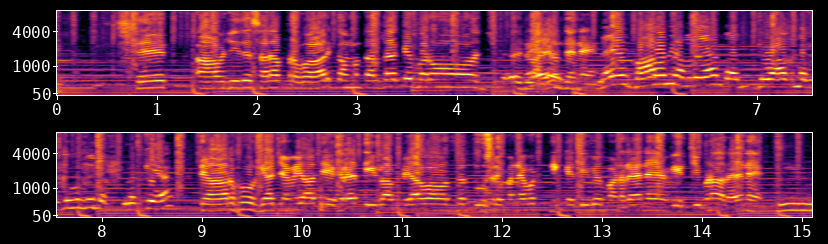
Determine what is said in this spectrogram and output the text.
ਤੇ ਆਪ ਜੀ ਦੇ ਸਾਰਾ ਪਰਿਵਾਰ ਕੰਮ ਕਰਦਾ ਕਿ ਬਾਹਰੋਂ ਜ- ਲਾਏ ਹੁੰਦੇ ਨੇ? ਨਹੀਂ ਬਾਹਰੋਂ ਵੀ ਆਉਂਦੇ ਆ ਜਵਾਕ ਮਜ਼ਦੂਰ ਵੀ ਲੱਗ- ਆ। ਤਿਆਰ ਹੋ ਗਿਆ ਜਿਵੇਂ ਆ ਦੇਖ ਰਿਹਾ ਦੀਵਾ ਪਿਆ ਵਾ ਉਧਰ ਦੂਸਰੇ ਬੰਨੇ ਉਹ ਨਿੱਕੇ ਦੀਵੇ ਬਣ ਰਹੇ ਨੇ ਵੀਰ ਜੀ ਬਣਾ ਰਹੇ ਨੇ।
